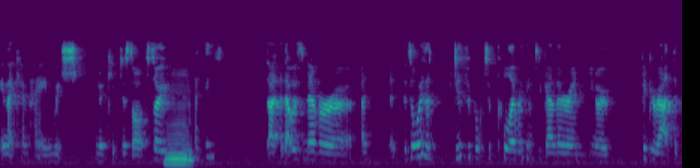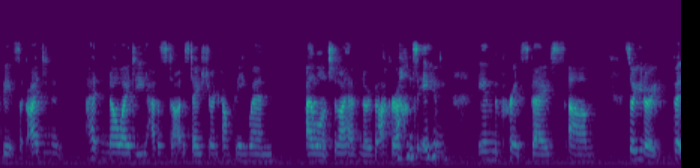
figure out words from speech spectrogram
in that campaign, which you know kicked us off. So mm. I think that, that was never a, a, it's always a difficult to pull everything together and you know figure out the bits like i didn't i had no idea how to start a stationery company when i launched it i have no background in in the print space um, so you know but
